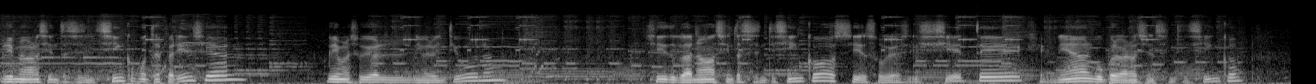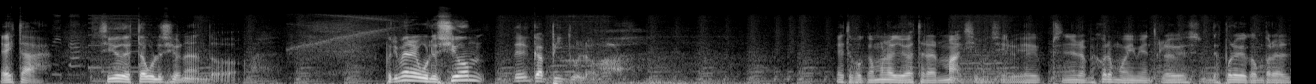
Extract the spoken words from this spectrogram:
Grimer ganó 165 puntos de experiencia. Grimer subió al nivel 21. Sid ganó 165. Sid subió a 17. Genial. Gooper ganó 165. Y ahí está. Sid está evolucionando. Primera evolución del capítulo. Este Pokémon lo llevé hasta el máximo, ¿sí? lo voy a tener los mejores movimientos. Lo después le voy a comprar el-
